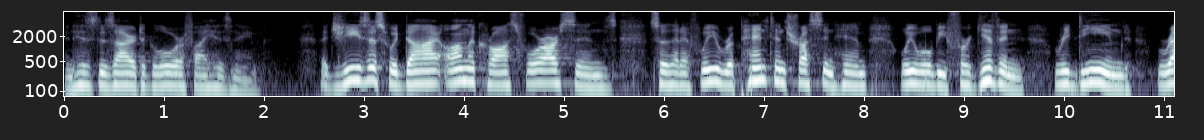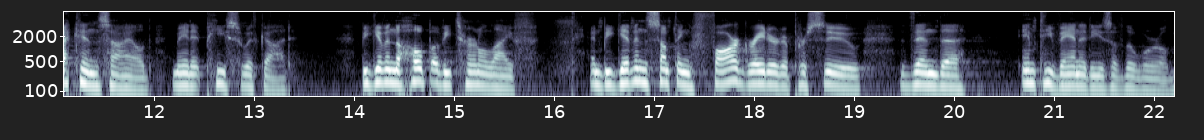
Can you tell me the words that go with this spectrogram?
and his desire to glorify his name that Jesus would die on the cross for our sins so that if we repent and trust in him, we will be forgiven, redeemed, reconciled, made at peace with God, be given the hope of eternal life, and be given something far greater to pursue than the empty vanities of the world.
